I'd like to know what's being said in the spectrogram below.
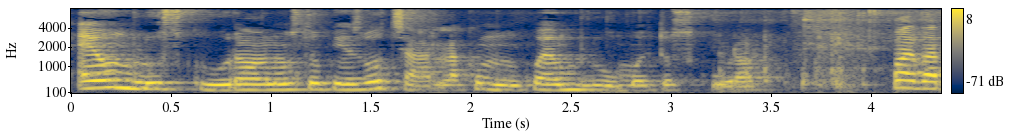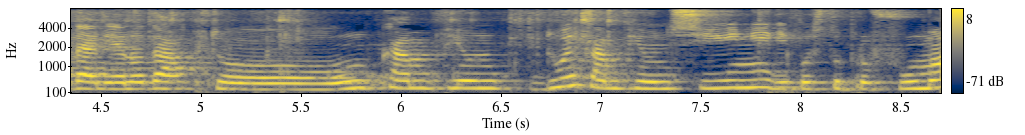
è un blu scuro non sto qui a swatcharla comunque è un blu molto scuro. Poi vabbè mi hanno dato campion due campioncini di questo profumo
